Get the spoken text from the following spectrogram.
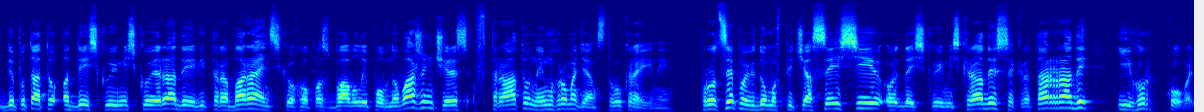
Депутату Одеської міської ради Віктора Баранського позбавили повноважень через втрату ним громадянства України. Про це повідомив під час сесії Одеської міськради секретар ради Ігор Коваль.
